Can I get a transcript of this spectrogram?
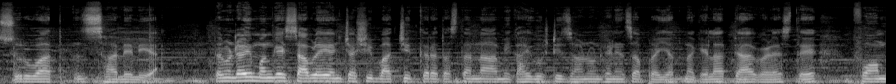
सुरुवात झालेली आहे. तर मंडळी मंगेश साबळे यांच्याशी बातचीत करत असताना आम्ही काही गोष्टी जाणून घेण्याचा प्रयत्न केला. त्यावेळेस ते फॉर्म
